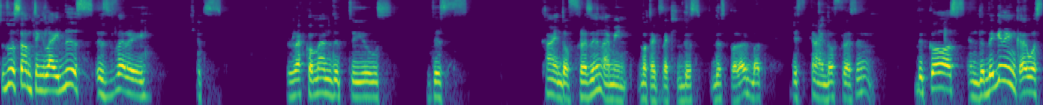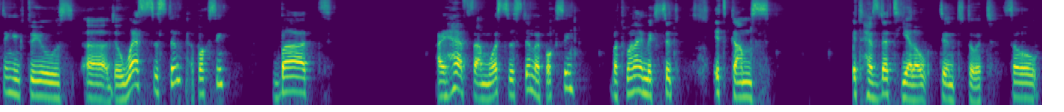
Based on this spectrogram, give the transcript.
To do something like this is very it's recommended to use this kind of resin. I mean not exactly this this product but this kind of resin. Because in the beginning i was thinking to use uh, the west system epoxy but i have some west system epoxy but when i mix it it comes it has that yellow tint to it. So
